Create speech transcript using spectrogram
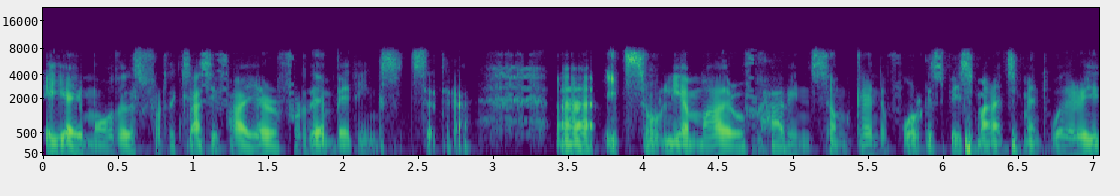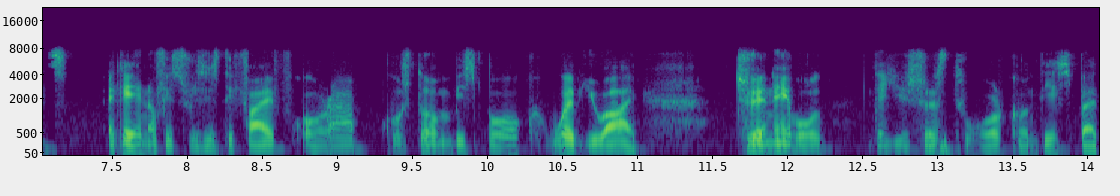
AI models for the classifier, for the embeddings, etc. Uh, it's only a matter of having some kind of workspace management, whether it's, again, Office 365 or a custom bespoke web UI to enable the users to work on this. But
